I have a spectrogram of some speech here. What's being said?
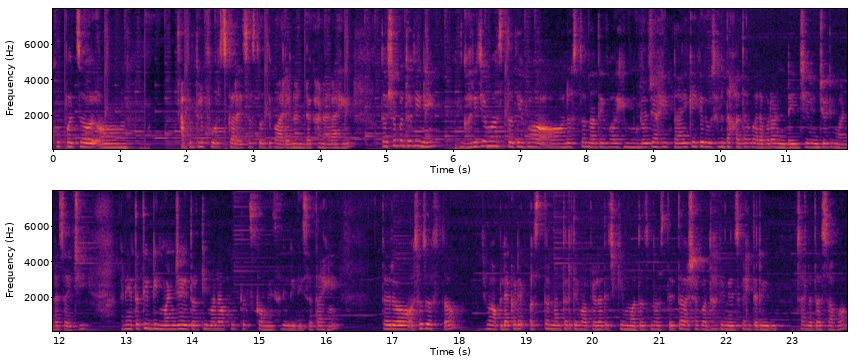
खूपच आपण त्याला फोर्स करायचं असतं तेव्हा आर्यन अंडं खाणार आहे. तशा पद्धतीने घरी जेव्हा असतं तेव्हा नसतं ना तेव्हा हे मुलं जे आहेत ना एक एका दिवसाला दहा दहा बारा बारा अंड्यांची यांची डिमांड असायची. आणि आता ती डिमांड जी आहे तर ती मला खूपच कमी झालेली दिसत आहे. तर असंच असतं. जेव्हा आपल्याकडे असतं ना तर तेव्हा आपल्याला त्याची किंमतच नसते. तर अशा पद्धतीनेच काहीतरी चालत असावं.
